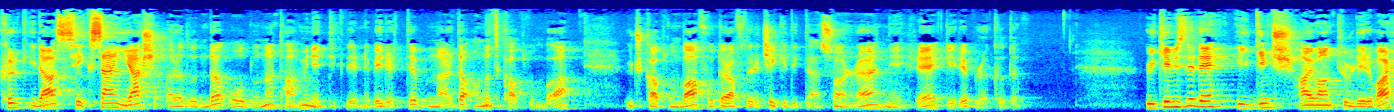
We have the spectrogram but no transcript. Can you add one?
40 ila 80 yaş aralığında olduğunu tahmin ettiklerini belirtti. Bunlar da anıt kaplumbağa. 3 kaplumbağa fotoğrafları çekildikten sonra nehre geri bırakıldı. Ülkemizde de ilginç hayvan türleri var.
